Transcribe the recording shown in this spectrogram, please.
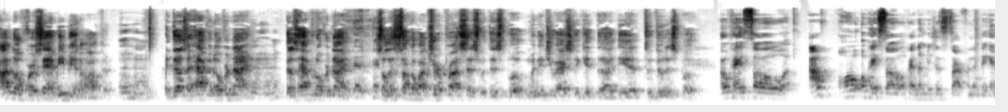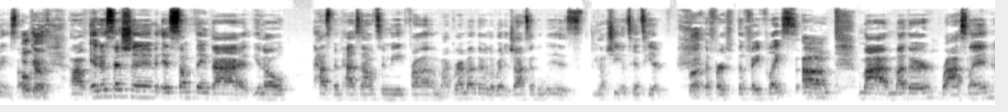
I know firsthand, me being an author, Mm-hmm. it doesn't happen overnight. Doesn't happen overnight. so let's talk about your process with this book. When did you actually get the idea to do this book? Okay, so I've all okay. So okay, let me just start from the beginning. So Okay. um, intercession is something that you know has been passed down to me from my grandmother Loretta Johnson, who is you know she attends here, Right. the first the faith place. Um, my mother Roslyn,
